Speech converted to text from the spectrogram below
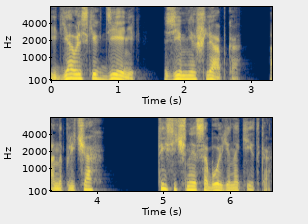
и дьявольских денег зимняя шляпка, а на плечах тысячная соболья накидка.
